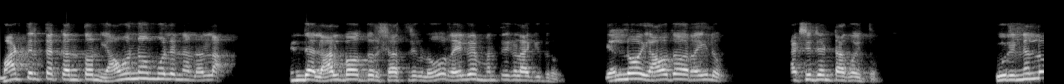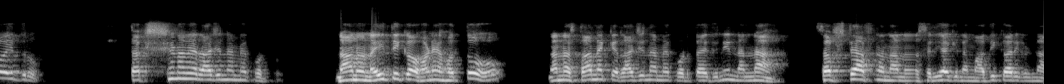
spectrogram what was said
ಮಾಡ್ತಿರ್ತಕ್ಕಂಥವ್ನ್ ಯಾವನೋ ಮೂಲೆನಲ್ಲ ಹಿಂದೆ ಲಾಲ್ ಬಹದ್ದೂರ್ ಶಾಸ್ತ್ರಿಗಳು, ರೈಲ್ವೆ ಮಂತ್ರಿಗಳಾಗಿದ್ರು. ಎಲ್ಲೋ ಯಾವುದೋ ರೈಲು ಆಕ್ಸಿಡೆಂಟ್ ಆಗೋಯ್ತು. ಇವ್ರು ಇನ್ನೆಲ್ಲೋ ಇದ್ರು. ತಕ್ಷಣವೇ ರಾಜೀನಾಮೆ ಕೊಟ್ಟು ನಾನು ನೈತಿಕ ಹೊಣೆ ಹೊತ್ತು ನನ್ನ ಸ್ಥಾನಕ್ಕೆ ರಾಜೀನಾಮೆ ಕೊಡ್ತಾ ಇದ್ದೀನಿ. ನನ್ನ ಸಬ್ ಸ್ಟಾಫ್ನ ನಾನು ಸರಿಯಾಗಿ ನಮ್ಮ ಅಧಿಕಾರಿಗಳನ್ನ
